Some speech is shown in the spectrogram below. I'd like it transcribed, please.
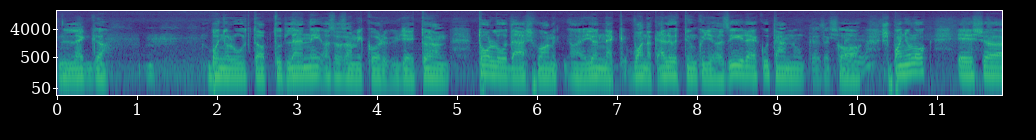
leg bonyolultabb tud lenni, az az, amikor ugye egy olyan torlódás van, jönnek, vannak előttünk ugye az írek, utánunk ezek a spanyolok, és uh,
